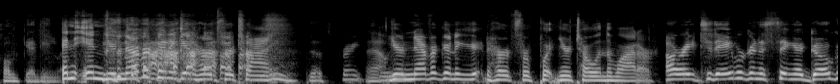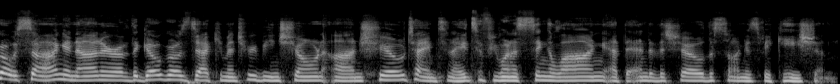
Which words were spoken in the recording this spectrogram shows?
called getting. Laid. And and you're never going to get hurt for trying. That's right. Oh, you're never going to get hurt for putting your toe in the water. All right. Today we're going to sing a Go Go song in honor of the Go Go's documentary being shown on Showtime tonight. So if you want to sing along at the end of the show, the song is Vacation.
